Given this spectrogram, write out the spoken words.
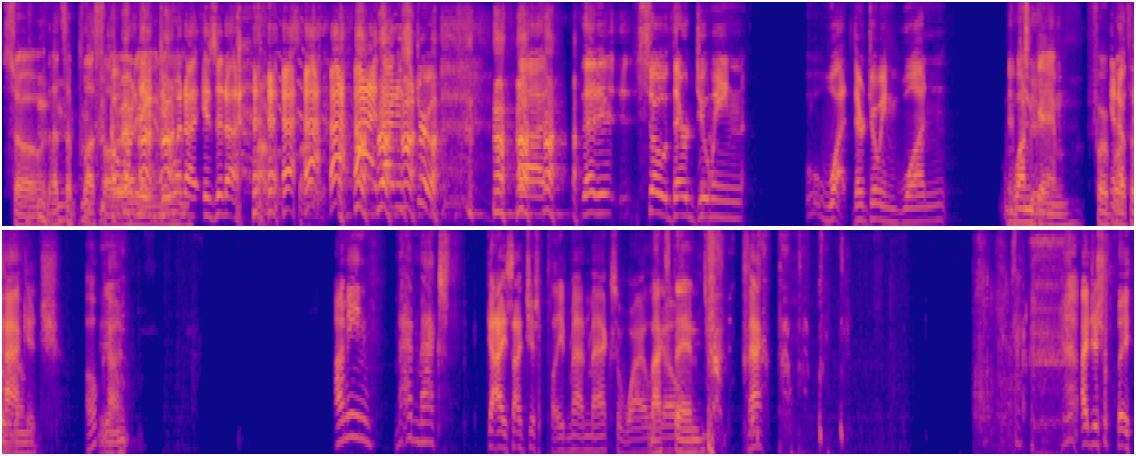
So that's a plus Oh, are already. they doing a is it a Oh, sorry. That is true. Uh, that is, so they're doing what? They're doing one one into- game for in a both of them. package. Okay. Yeah. I mean, Mad Max, guys. I just played Mad Max a while ago. Max ago. Payne. Max. I just played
